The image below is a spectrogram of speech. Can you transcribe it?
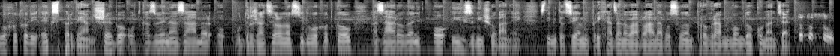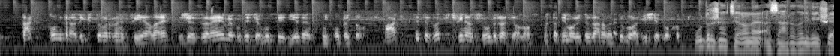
Dôchodkový expert Jan Šebo odkazuje na zámer o udržateľnosti dôchodkov a zároveň o ich zvyšovanej. S týmito cieľmi prichádza nová vláda vo svojom programovom dokumente. Toto sú tak kontradiktorné ciele, že zrejme budete musieť jeden z nich obetovať. Ak chcete zlepšiť finančnú udržateľnosť, no tak nemôžete zároveň slubovať vyššie dôchodky. Udržateľné a zároveň vyššie.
